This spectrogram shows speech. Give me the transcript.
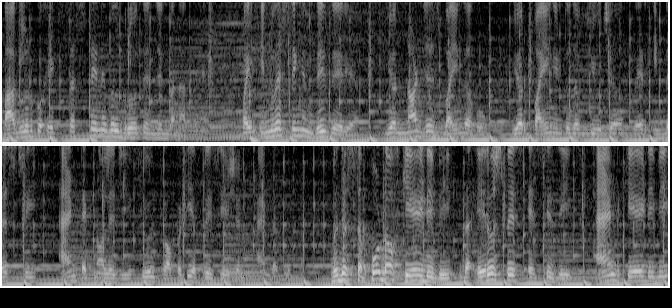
बागलुर को एक सस्टेनेबल ग्रोथ इंजन बनाते हैं by investing in this area you are not just buying you are buying into the future where industry and technology fuel property appreciation and development. With the support of KADB, the Aerospace SEZ and KADB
